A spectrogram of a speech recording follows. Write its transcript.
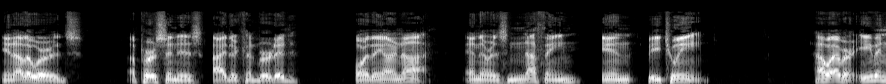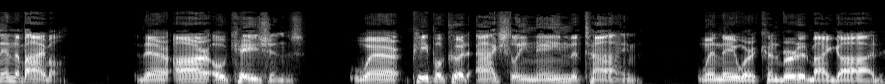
In other words, a person is either converted or they are not, and there is nothing in between. However, even in the Bible, there are occasions where people could actually name the time when they were converted by God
